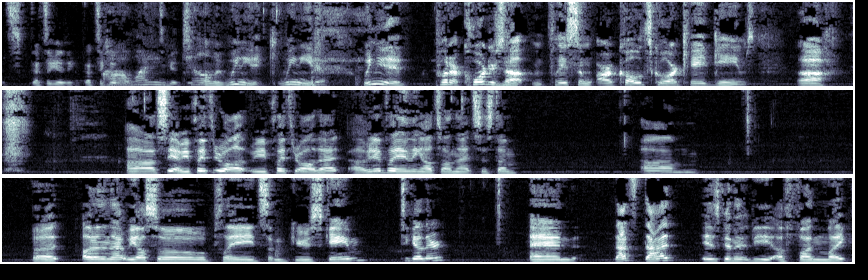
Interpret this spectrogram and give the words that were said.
It's, that's a good. That's a good. Oh, one. why didn't you tell me? We need to. We need to. We need to put our quarters up and play some our old school arcade games. Ugh. Uh, so yeah, we played through all we played through all that. Uh, we didn't play anything else on that system. Um, but other than that, we also played some Goose Game together, and that's that is gonna be a fun like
